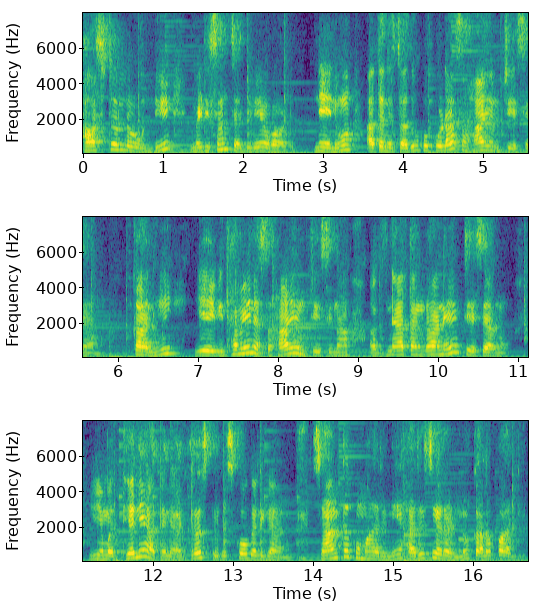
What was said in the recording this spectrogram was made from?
హాస్టల్లో ఉండి మెడిసిన్ చదివేవాడు. నేను అతని చదువుకు కూడా సహాయం చేశాను. కానీ ఏ విధమైన సహాయం చేసినా అజ్ఞాతంగానే చేశాను. ఈ మధ్యనే అతని అడ్రస్ తెలుసుకోగలిగాను. శాంతకుమారిని హరిచరణ్ను కలపాలి.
